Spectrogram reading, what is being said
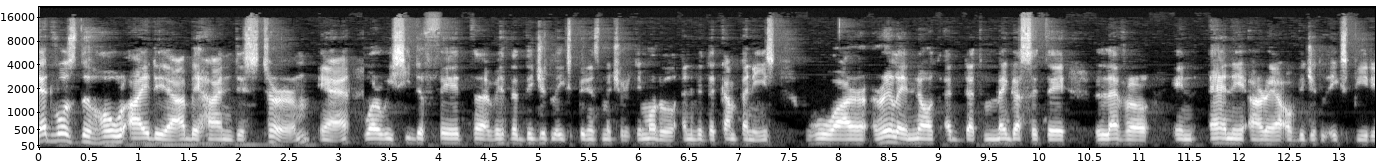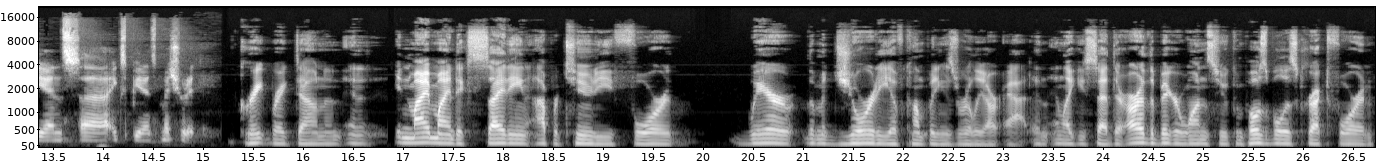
that was the whole idea behind this term. Yeah. Where we see the fit uh, with the digital experience maturity model and with the companies who are really not at that mega city level in any area of digital experience uh, experience maturity. Great breakdown, and, and in my mind, exciting opportunity for where the majority of companies really are at. And, and like you said, there are the bigger ones who composable is correct for, and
